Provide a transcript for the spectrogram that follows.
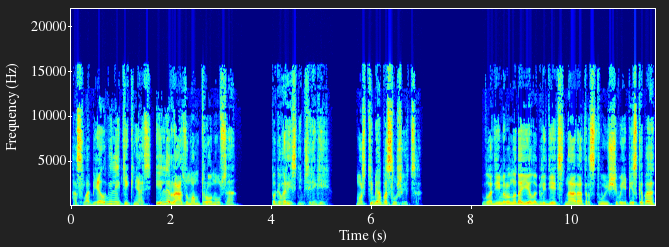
ослабел великий князь или разумом тронулся. Поговори с ним, Серегей. Может, тебя послушается. Владимиру надоело глядеть на ораторствующего епископа,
